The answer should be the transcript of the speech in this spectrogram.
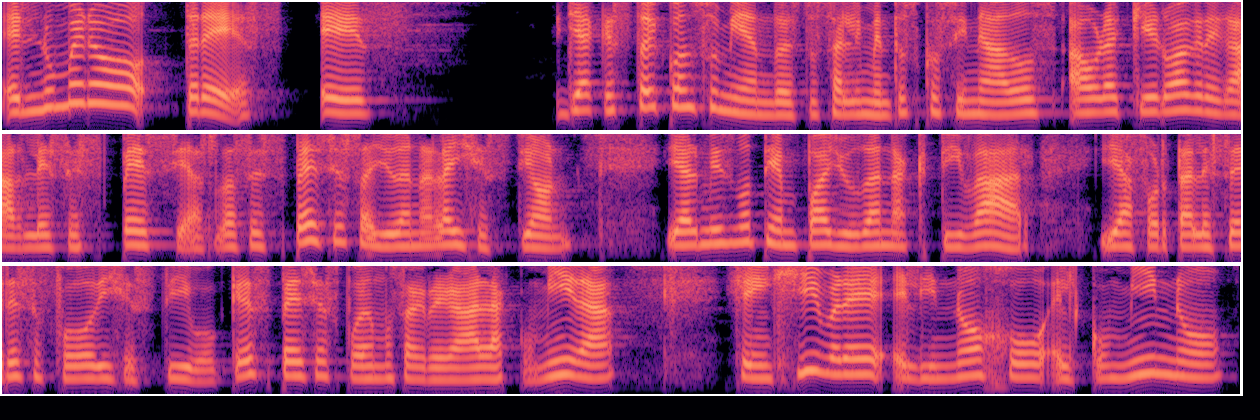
El número tres es, ya que estoy consumiendo estos alimentos cocinados, ahora quiero agregarles especias. Las especias ayudan a la digestión y al mismo tiempo ayudan a activar y a fortalecer ese fuego digestivo. ¿Qué especias podemos agregar a la comida? Jengibre, el hinojo, el comino.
